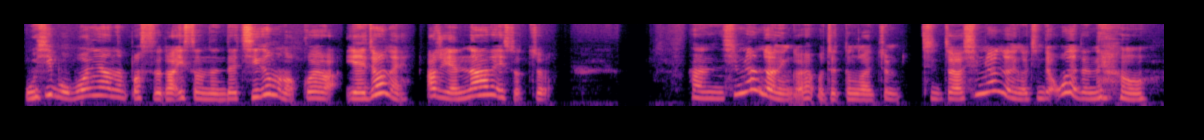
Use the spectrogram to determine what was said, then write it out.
55번이라는 버스가 있었는데 지금은 없고요. 예전에 아주 옛날에 있었죠. 한 10년 전인가요? 어쨌든 간에 좀 진짜 10년 전인가 진짜 오래됐네요.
